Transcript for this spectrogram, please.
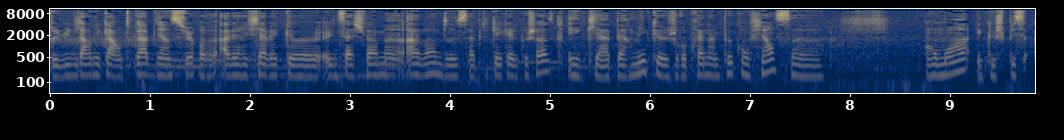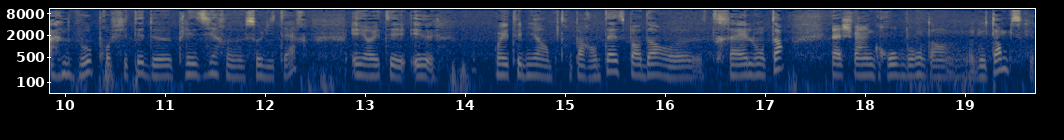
de l'huile d'arnica. En tout cas, bien sûr, euh, à vérifier avec une sage-femme avant de s'appliquer quelque chose. Et qui a permis que je reprenne un peu confiance. en moi et que je puisse à nouveau profiter de plaisirs solitaires ont été, et ont été mis entre parenthèses pendant euh, très longtemps. Là, je fais un gros bond dans le temps parce que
